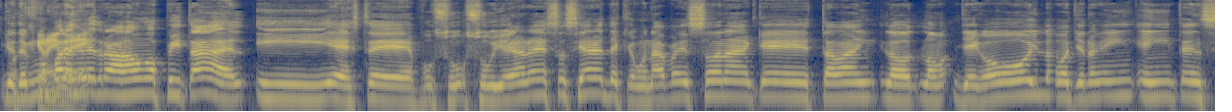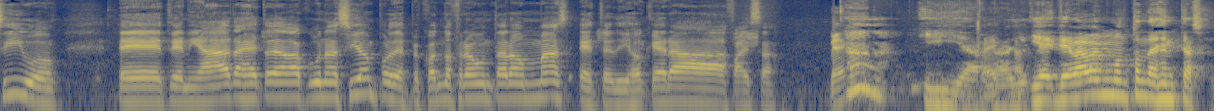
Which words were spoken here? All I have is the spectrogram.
Yo tengo un pana que break. trabaja en un hospital y este pues, su- subió en las redes sociales de que una persona que estaba en- lo, lo- llegó hoy lo metieron en, en intensivo eh, tenía la tarjeta de vacunación pero después cuando preguntaron más este dijo que era falsa ¿Ves? Y, ya, y debe haber un montón de gente así.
